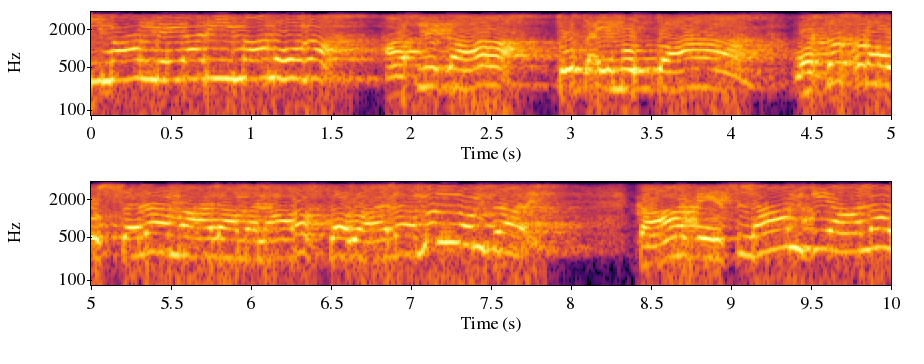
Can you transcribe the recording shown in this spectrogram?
ایمان معیاری ایمان ہوگا؟ آپ نے کہا تو تعیم الطعام و تقرا السلام على من عرفت وعلى من لم تعرف کہا کہ اسلام کی اعلیٰ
